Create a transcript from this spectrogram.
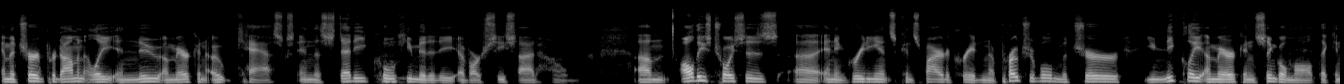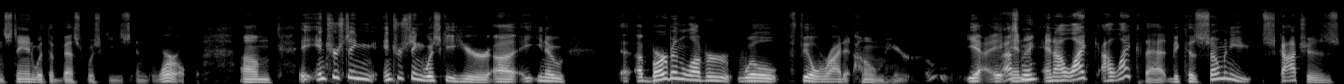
and matured predominantly in new American oak casks in the steady, cool humidity of our seaside home. Um, all these choices uh, and ingredients conspire to create an approachable, mature, uniquely American single malt that can stand with the best whiskeys in the world. Um, interesting, interesting whiskey here. Uh, you know, a- bourbon lover will feel right at home here. Yeah, that's and, me. and I like I like that because so many scotches,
